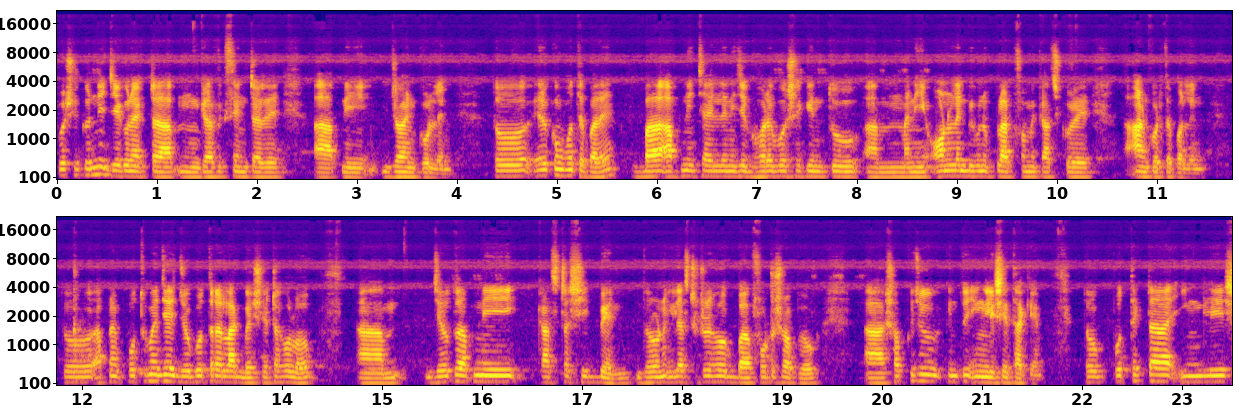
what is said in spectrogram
প্রশিক্ষণ নিয়ে যে কোনো একটা গ্রাফিক্স সেন্টারে আপনি জয়েন করলেন। তো এরকম হতে পারে বা আপনি চাইলে নিজে ঘরে বসে কিন্তু মানে অনলাইন বিভিন্ন প্ল্যাটফর্মে কাজ করে আর্ন করতে পারলেন। তো আপনার প্রথমে যে যোগ্যতাটা লাগবে সেটা হলো যেহেতু আপনি কাজটা শিখবেন, ধরুন ইলাস্ট্রেটর হোক বা ফটোশপ হোক, সব কিছু কিন্তু ইংলিশে থাকে। তো প্রত্যেকটা ইংলিশ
